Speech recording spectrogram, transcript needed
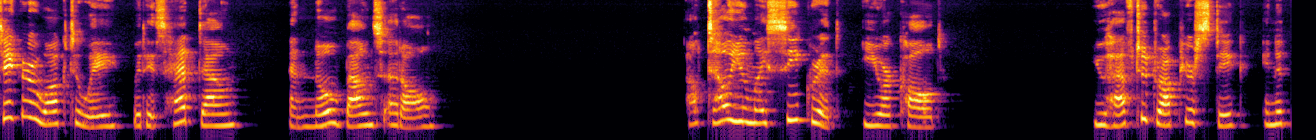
Tigger walked away with his head down and no bounce at all. I'll tell you my secret, Eeyore called. You have to drop your stick in a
